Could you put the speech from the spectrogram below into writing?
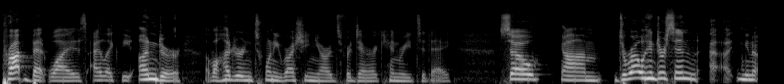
prop bet wise, I like the under of 120 rushing yards for Derrick Henry today. So um, Darrell Henderson, uh, you know,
